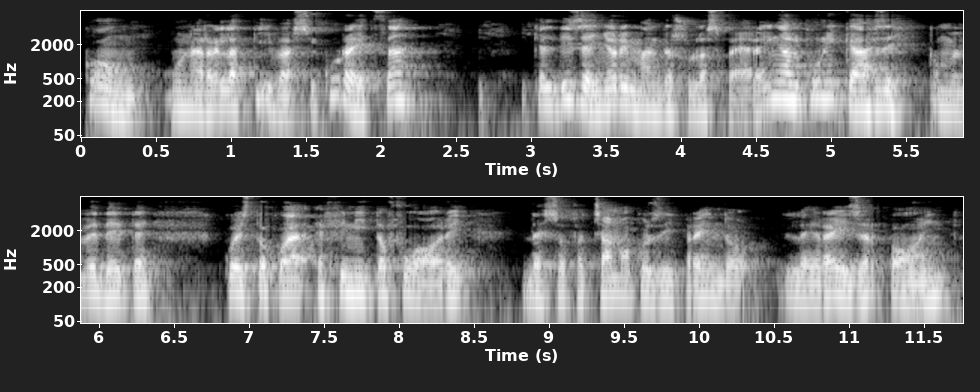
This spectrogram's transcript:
con una relativa sicurezza che il disegno rimanga sulla sfera. In alcuni casi, come vedete, questo qua è finito fuori. Adesso facciamo così, prendo l'eraser point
